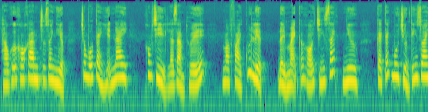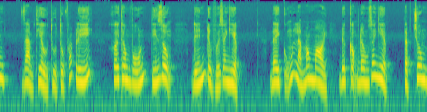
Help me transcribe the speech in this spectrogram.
Tháo gỡ khó khăn cho doanh nghiệp trong bối cảnh hiện nay không chỉ là giảm thuế, mà phải quyết liệt đẩy mạnh các gói chính sách như cải cách môi trường kinh doanh, giảm thiểu thủ tục pháp lý, khơi thông vốn, tín dụng đến được với doanh nghiệp. Đây cũng là mong mỏi được cộng đồng doanh nghiệp tập trung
